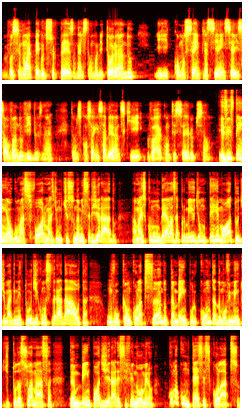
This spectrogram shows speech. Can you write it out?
você não é pego de surpresa, né? Eles estão monitorando e, como sempre, a ciência aí salvando vidas, né? Então eles conseguem saber antes que vai acontecer a erupção. Existem algumas formas de um tsunami ser gerado. A mais comum delas é por meio de um terremoto de magnitude considerada alta. Um vulcão colapsando, também por conta do movimento de toda a sua massa, também pode gerar esse fenômeno, como acontece esse colapso?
